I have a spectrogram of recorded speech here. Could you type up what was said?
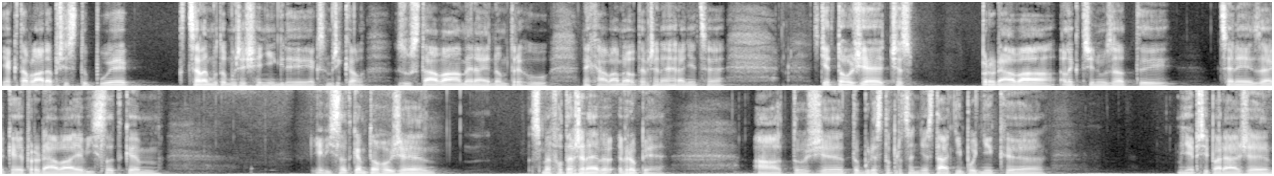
jak ta vláda přistupuje k celému tomu řešení, kdy, jak jsem říkal, zůstáváme na jednom trhu, necháváme otevřené hranice. Je to, že Čes prodává elektřinu za ty ceny, za jaké je prodává, je výsledkem je výsledkem toho, že jsme v otevřené v Evropě a to, že to bude stoprocentně státní podnik, eh, mně připadá, že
